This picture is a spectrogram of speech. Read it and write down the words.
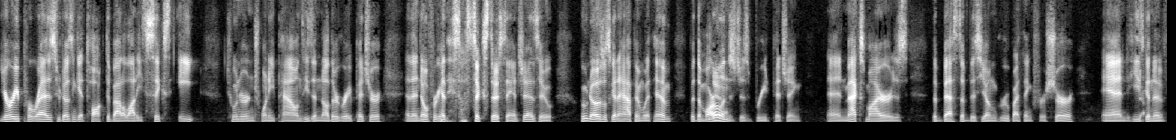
Eury Perez, who doesn't get talked about a lot. He's 6'8", 220 pounds. He's another great pitcher. And then don't forget they saw Sixto Sanchez, who who knows what's going to happen with him. But the Marlins yeah. just breed pitching, and Max Meyer is the best of this young group, I think for sure. And he's yeah. going to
